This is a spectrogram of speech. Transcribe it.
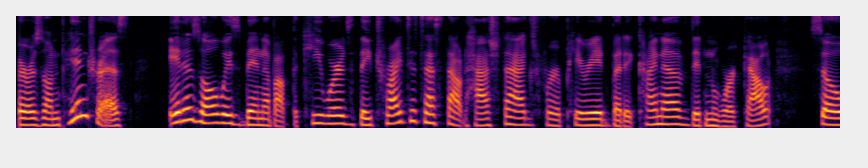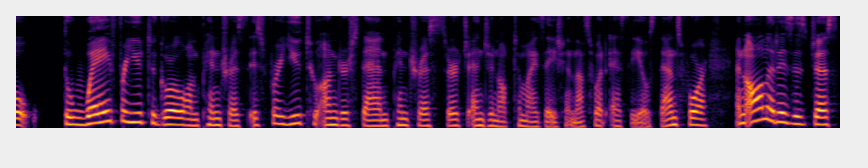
Whereas on Pinterest, it has always been about the keywords. They tried to test out hashtags for a period, but it kind of didn't work out. So the way for you to grow on Pinterest is for you to understand Pinterest search engine optimization. That's what SEO stands for. And all it is is just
